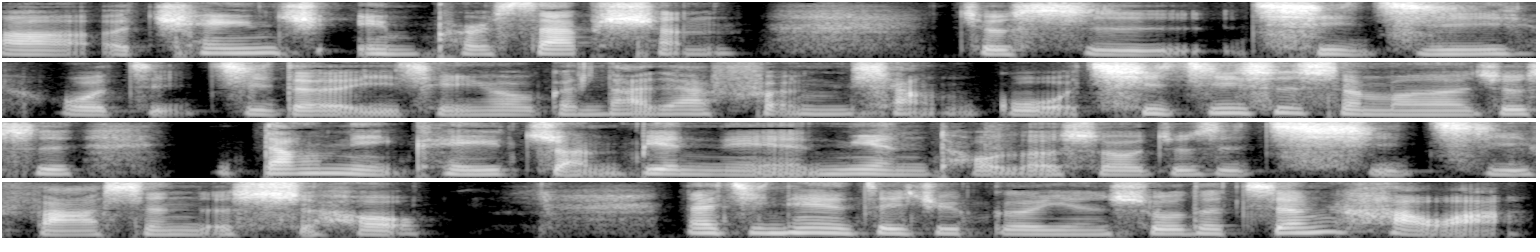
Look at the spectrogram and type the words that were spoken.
啊，a change in perception。就是奇迹，我记记得以前有跟大家分享过，奇迹是什么呢？就是当你可以转变你的念头的时候，就是奇迹发生的时候。那今天的这句格言说的真好啊！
